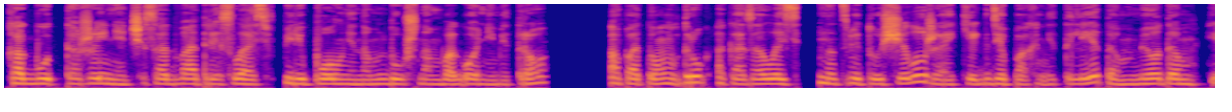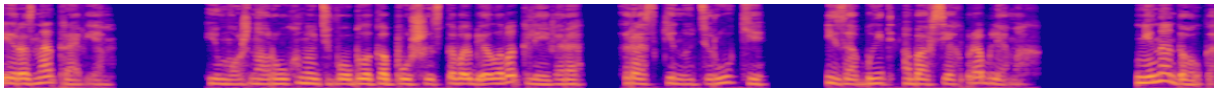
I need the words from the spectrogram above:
Как будто Женя часа два тряслась в переполненном душном вагоне метро, а потом вдруг оказалась на цветущей лужайке, где пахнет летом, медом и разнотравьем. И можно рухнуть в облако пушистого белого клевера, раскинуть руки и забыть обо всех проблемах. Ненадолго.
